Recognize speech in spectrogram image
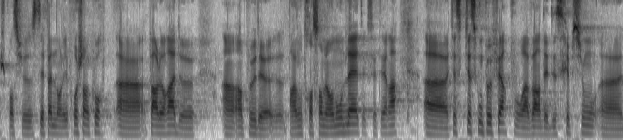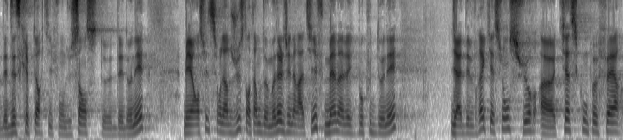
je pense que Stéphane dans les prochains cours parlera de un, peu, par exemple, transformer en ondelettes, etc. Euh, qu'est-ce qu'on peut faire pour avoir des descriptions, euh, des descripteurs qui font du sens des données? Mais ensuite, si on regarde juste en termes de modèle génératif, même avec beaucoup de données, il y a des vraies questions sur euh, qu'est-ce qu'on peut faire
